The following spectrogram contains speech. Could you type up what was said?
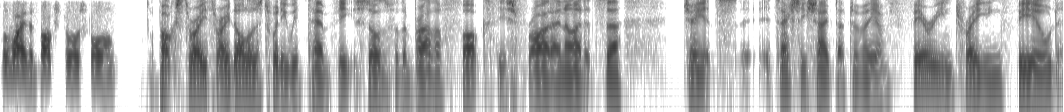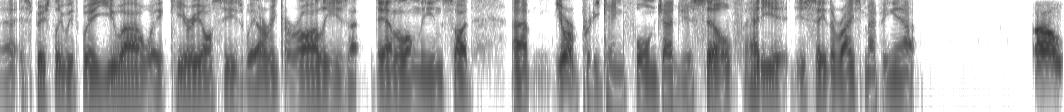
the way the box draw's fallen. Box three, $3.20 with tab fixed odds for the Brother Fox this Friday night. It's uh, gee, it's it's actually shaped up to be a very intriguing field, uh, especially with where you are, where Kyrgios is, where Arinka Riley is uh, down along the inside. Uh, you're a pretty keen form judge yourself. How do you, do you see the race mapping out? Well,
